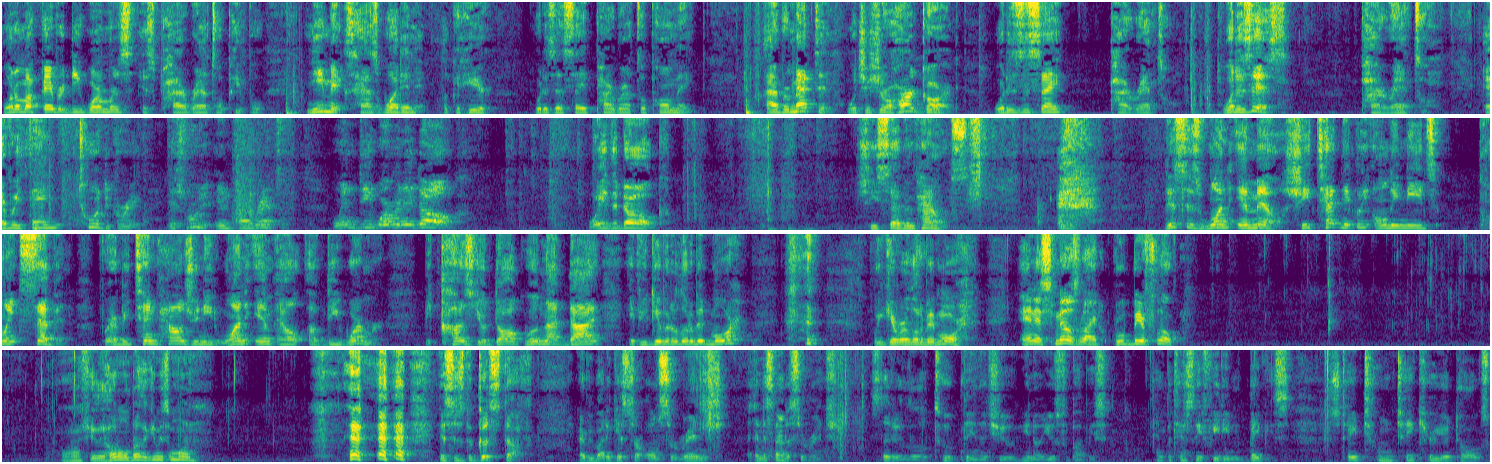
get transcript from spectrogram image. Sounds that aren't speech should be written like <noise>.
One of my favorite dewormers is Pyrantel, people. Nemex has what in it? Look at here. What does that say? Pyrantel pamoate. Ivermectin, which is your Heartgard. What does it say? Pyrantel. What is this? Pyrantel. Everything, to a degree, is rooted in Pyrantel. When deworming a dog, weigh the dog. She's seven pounds. <clears throat> This is 1 ml. She technically only needs 0.7. For every 10 pounds, you need 1 ml of dewormer. Because your dog will not die if you give it a little bit more, <laughs> we give her a little bit more. And it smells like root beer float. Like, hold on, brother, give me some more. <laughs> this is the good stuff. Everybody gets their own syringe, and it's not a syringe. It's literally a little tube thing that you, you know, use for puppies and potentially feeding babies. Stay tuned. Take care of your dogs.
